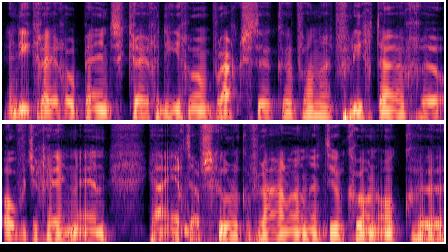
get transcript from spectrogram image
en die kregen opeens kregen die gewoon wrakstukken van het vliegtuig uh, over zich heen. En ja, echt afschuwelijke verhalen. Natuurlijk gewoon ook uh,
